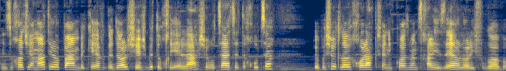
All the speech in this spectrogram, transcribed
אני זוכרת שאמרתי לו פעם בכאב גדול שיש בתוכי אלה שרוצה לצאת החוצה, ופשוט לא יכולה כשאני כל הזמן צריכה להיזהר לא לפגוע בו.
